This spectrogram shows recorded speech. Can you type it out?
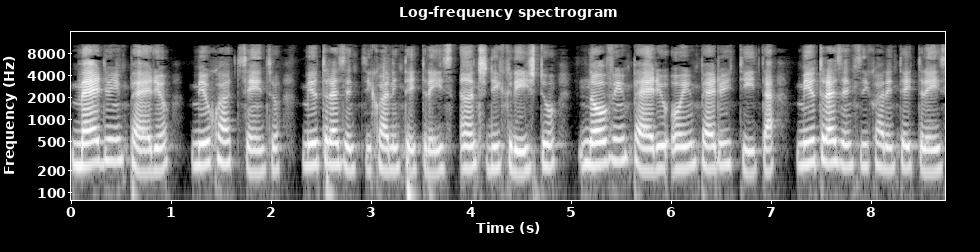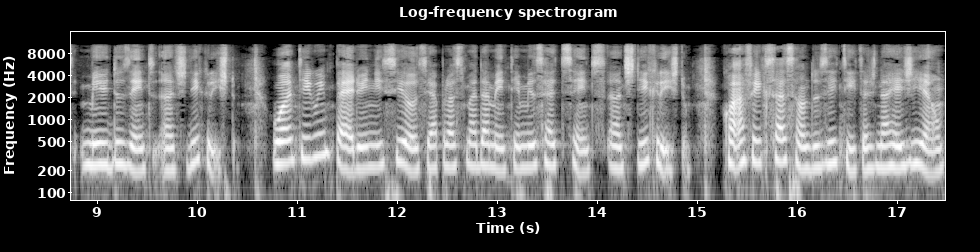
Médio Império, 1400 1343 a.C., Novo Império ou Império Hitita, 1343 1200 a.C. O Antigo Império iniciou-se aproximadamente em 1700 a.C., com a fixação dos hititas na região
